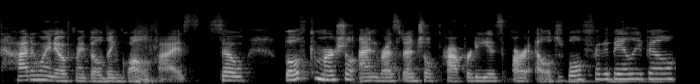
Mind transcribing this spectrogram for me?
how do I know if my building qualifies? So both commercial and residential properties are eligible for the Bailey Bill,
